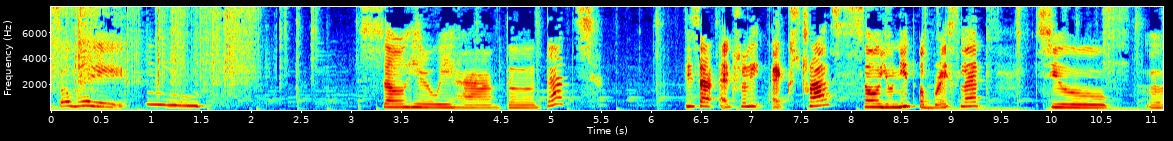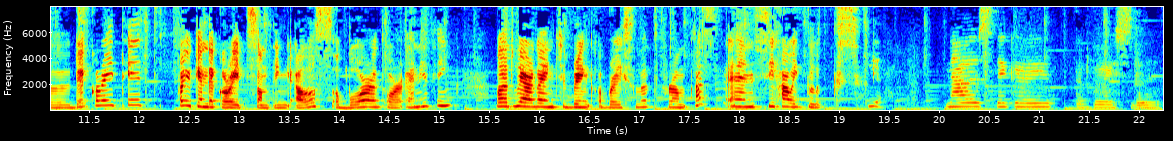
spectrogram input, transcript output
So many. Ooh. So here we have the dots. These are actually extras, so you need a bracelet to uh, decorate it or you can decorate something else, a board or anything. But we are going to bring a bracelet from us and see how it looks. Yeah. Now let's decorate the bracelet.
